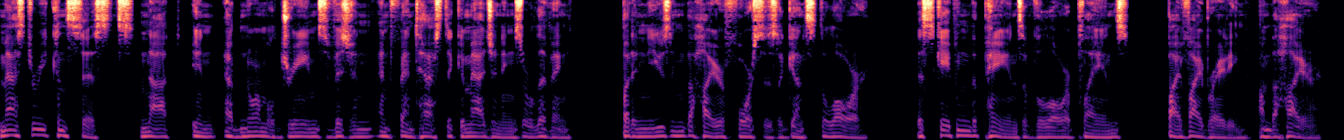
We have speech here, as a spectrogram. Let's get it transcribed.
mastery consists not in abnormal dreams, vision, and fantastic imaginings or living, but in using the higher forces against the lower, escaping the pains of the lower planes by vibrating on the higher.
